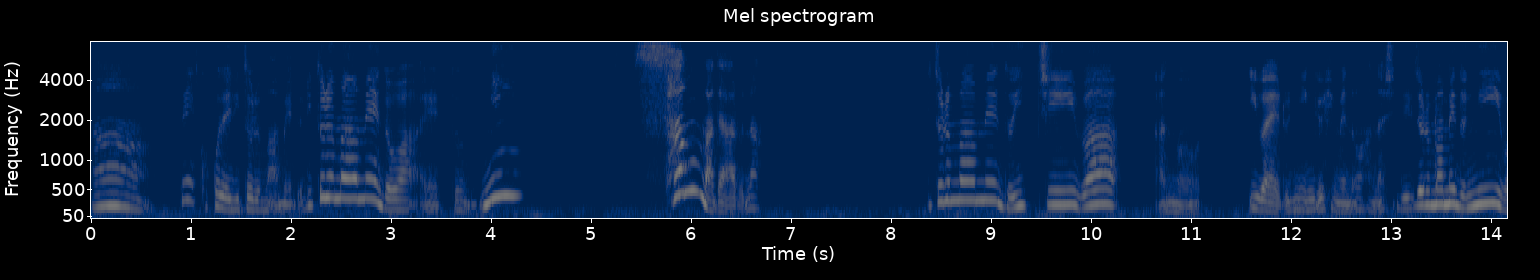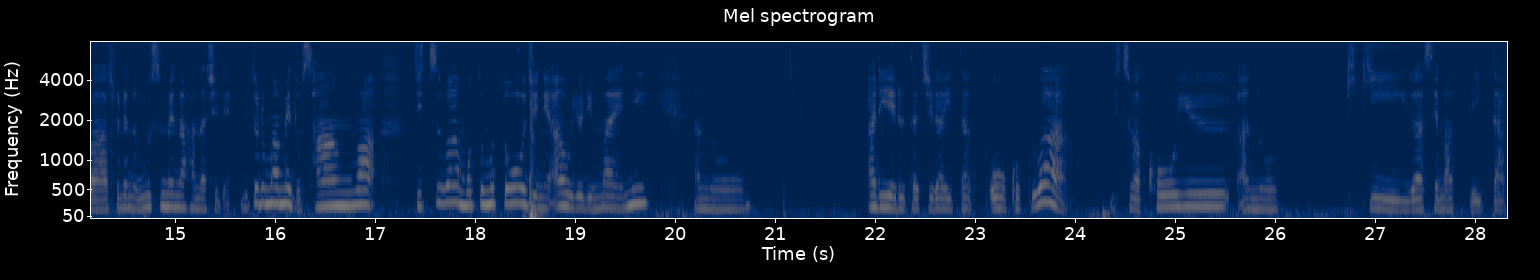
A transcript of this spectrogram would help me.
ああで、ここでリトル・マーメイド。リトル・マーメイドは、えっ、ー、と、2、3まであるな。リトル・マーメイド1は、あの、いわゆる人魚姫の話で、リトル・マーメイド2はそれの娘の話で、リトル・マーメイド3は、実はもともと王子に会うより前に、あの、アリエルたちがいた王国は、実はこういう、あの、危機が迫っていたっ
